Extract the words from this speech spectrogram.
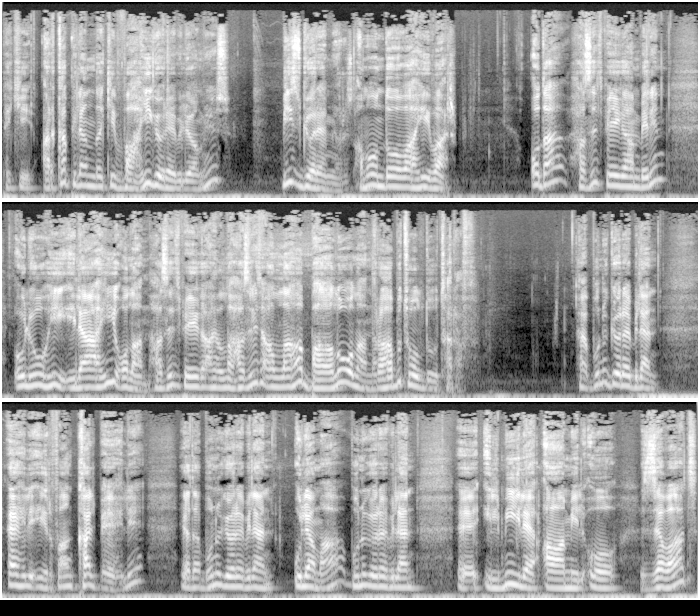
Peki arka plandaki vahyi görebiliyor muyuz? Biz göremiyoruz ama onda o vahiy var. O da Hazreti Peygamber'in uluhi, ilahi olan, Hazreti Peygamber, Hazreti Allah'a bağlı olan, rabıt olduğu taraf. Ha, bunu görebilen ehli irfan, kalp ehli ya da bunu görebilen ulema, bunu görebilen e, ilmiyle amil o zevat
